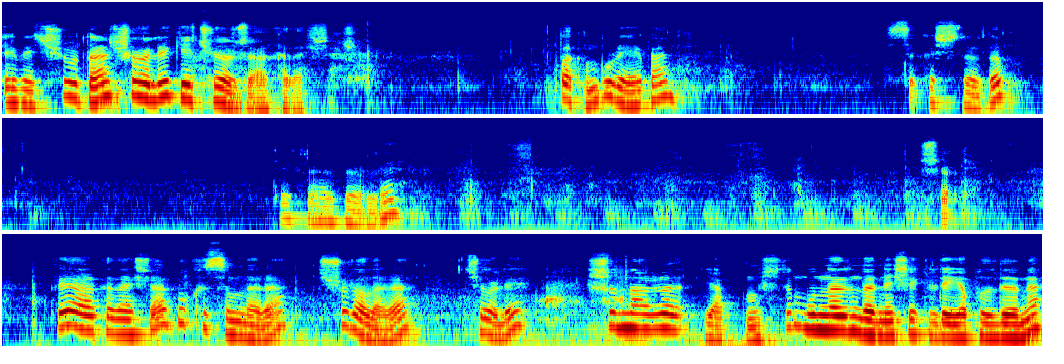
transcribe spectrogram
Evet şuradan şöyle geçiyoruz arkadaşlar. Bakın buraya ben sıkıştırdım. Tekrar böyle. Şöyle. Ve arkadaşlar bu kısımlara, şuralara şöyle şunları yapmıştım. Bunların da ne şekilde yapıldığını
